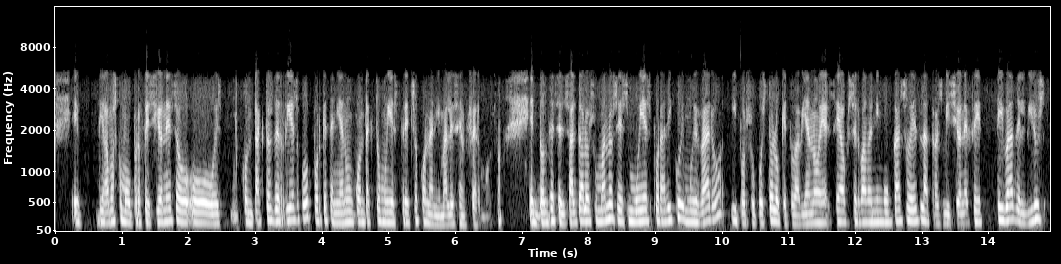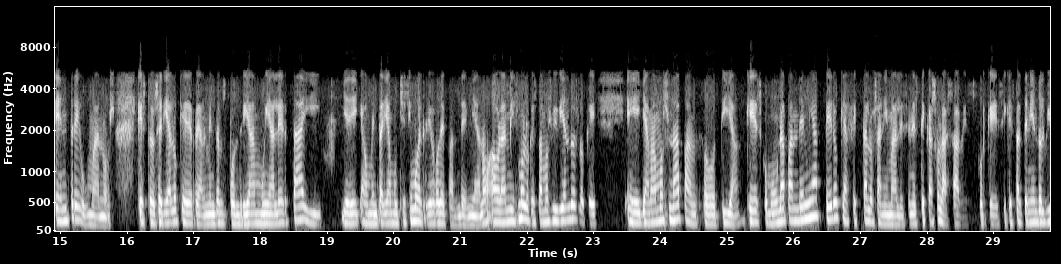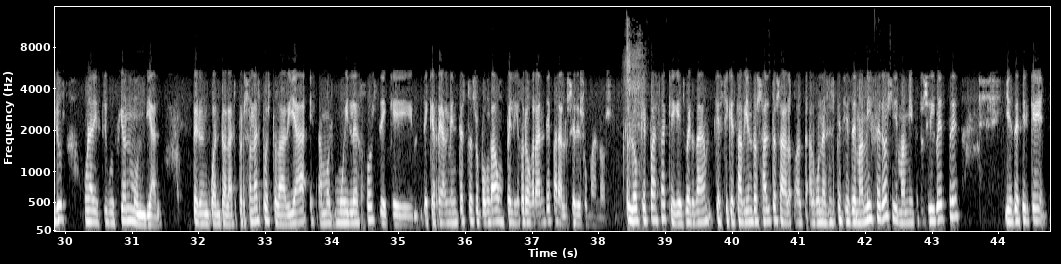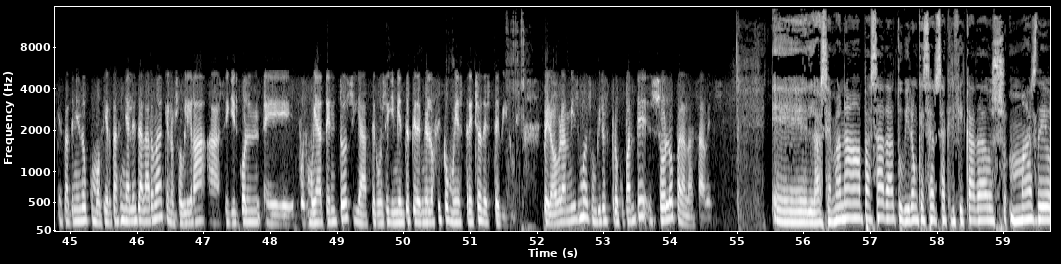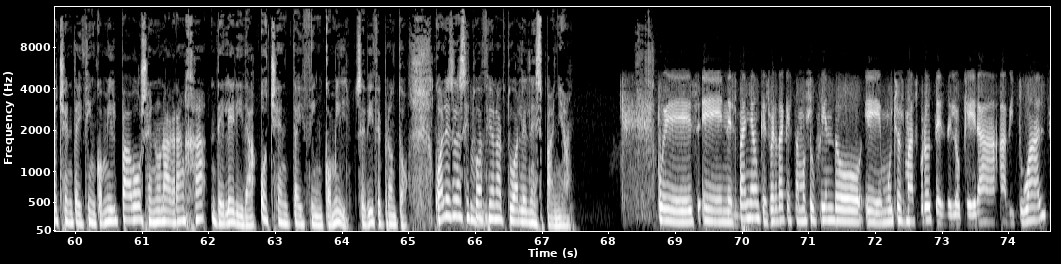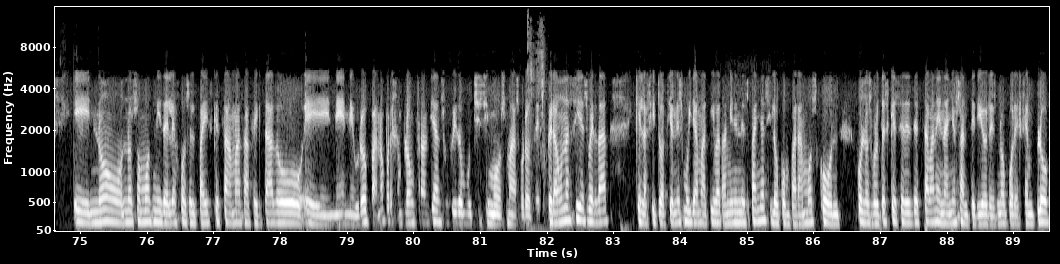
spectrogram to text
digamos, como profesiones o, contactos de riesgo porque tenían un contacto muy estrecho con animales enfermos. Entonces, el salto a los humanos es muy esporádico y muy raro y, por supuesto, lo que todavía no se ha observado en ningún caso es la transmisión efectiva del virus entre humanos, que esto sería lo que realmente nos pondría muy alerta y, aumentaría muchísimo el riesgo de pandemia. ¿no? Ahora mismo lo que estamos viviendo es lo que llamamos una panzotía, que es como una pandemia, pero que afecta a los animales, en este caso las aves, porque sí que está teniendo el virus una distribución mundial. Pero en cuanto a las personas, pues todavía estamos muy lejos de que, de que realmente esto suponga un peligro grande para los seres humanos. Lo que pasa que es verdad que sí que está habiendo saltos a algunas especies de mamíferos y mamíferos silvestres, y es decir que está teniendo como ciertas señales de alarma que nos obliga a seguir con eh, pues muy atentos y a hacer un seguimiento epidemiológico muy estrecho de este virus. Pero ahora mismo es un virus preocupante solo para las aves. Eh, la semana pasada tuvieron que ser sacrificados más de 85.000 pavos en una granja de Lérida. 85.000, se dice pronto. ¿Cuál es la situación actual en España? Pues eh, en España, aunque es verdad que estamos sufriendo eh, muchos más brotes de lo que era habitual, eh, no, no somos ni de lejos el país que está más afectado en, Europa. ¿no? Por ejemplo, en Francia han sufrido muchísimos más brotes. Pero aún así es verdad que la situación es muy llamativa también en España si lo comparamos con, con los brotes que se detectaban en años anteriores. ¿no? Por ejemplo,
